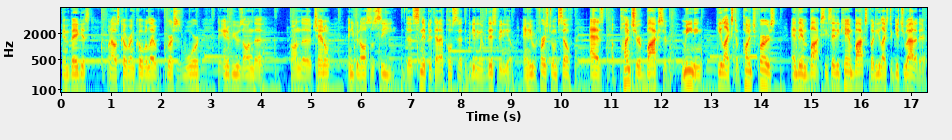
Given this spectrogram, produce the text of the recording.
in Vegas when I was covering Kovalev versus Ward. The interview is on the on the channel, and you can also see the snippet that I posted at the beginning of this video. And he refers to himself as a puncher boxer, meaning he likes to punch first and then box. He said he can box, but he likes to get you out of there.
